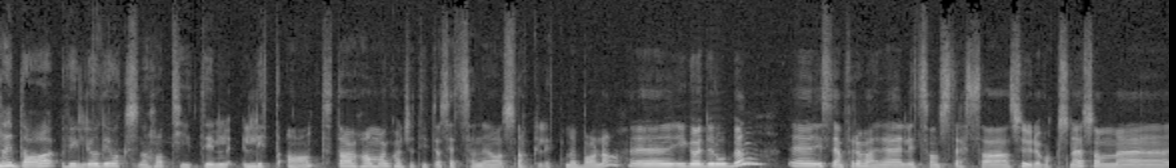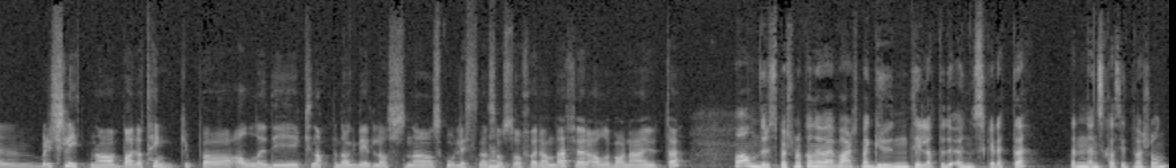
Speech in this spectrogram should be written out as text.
Nei, da vil jo de voksne ha tid til litt annet. Da har man kanskje tid til å sette seg ned og snakke litt med barna eh, i garderoben. Eh, Istedenfor å være litt sånn stressa, sure voksne som eh, blir slitne av bare å tenke på alle de knappene og glidelåsene og skolissene ja. som står foran deg før alle barna er ute. Og andre spørsmål kan jo være hva er det som er grunnen til at du ønsker dette? Den ønska situasjonen?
